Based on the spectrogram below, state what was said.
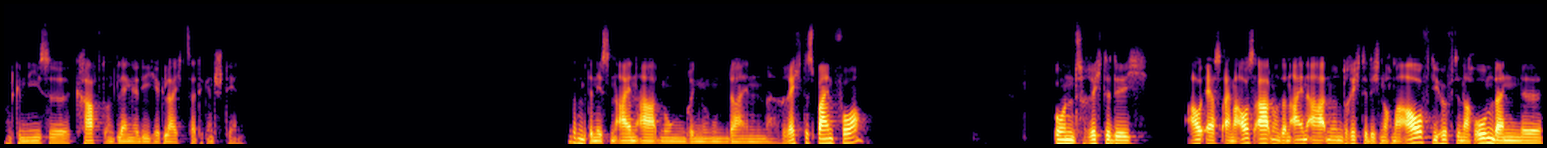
Und genieße Kraft und Länge, die hier gleichzeitig entstehen. Und dann mit der nächsten Einatmung bring nun dein rechtes Bein vor und richte dich erst einmal ausatmen und dann einatmen und richte dich nochmal auf, die Hüfte nach oben, deine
